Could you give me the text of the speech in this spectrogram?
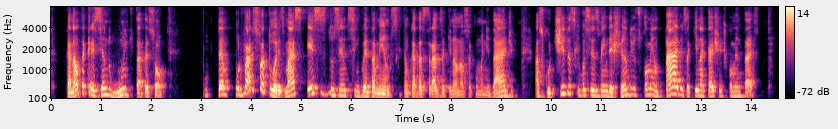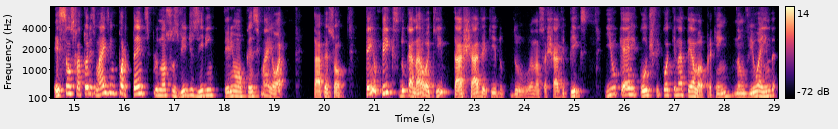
O canal está crescendo muito, tá, pessoal? Por vários fatores, mas esses 250 membros que estão cadastrados aqui na nossa comunidade, as curtidas que vocês vêm deixando e os comentários aqui na caixa de comentários. Esses são os fatores mais importantes para os nossos vídeos irem terem um alcance maior, tá, pessoal? Tem o Pix do canal aqui, tá? A chave aqui do, do a nossa chave Pix e o QR Code ficou aqui na tela. Para quem não viu ainda,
